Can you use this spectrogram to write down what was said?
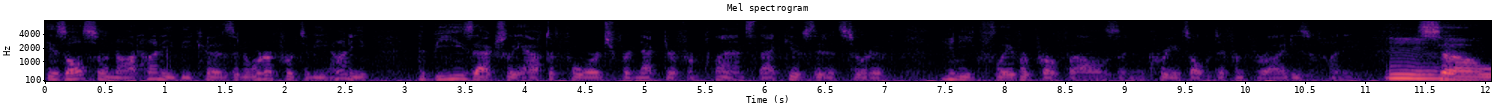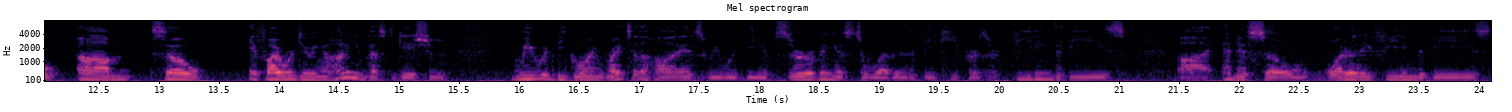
is also not honey because in order for it to be honey, the bees actually have to forage for nectar from plants. That gives it its sort of unique flavor profiles and creates all the different varieties of honey. Mm. So, um, so if I were doing a honey investigation, we would be going right to the hives. We would be observing as to whether the beekeepers are feeding the bees, uh, and if so, what are they feeding the bees?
